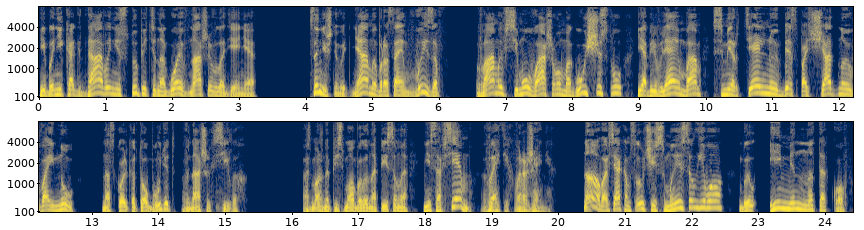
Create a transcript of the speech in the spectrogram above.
ибо никогда вы не ступите ногой в наши владения. С нынешнего дня мы бросаем вызов вам и всему вашему могуществу и объявляем вам смертельную беспощадную войну, насколько то будет в наших силах. Возможно, письмо было написано не совсем в этих выражениях, но, во всяком случае, смысл его был именно таков.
